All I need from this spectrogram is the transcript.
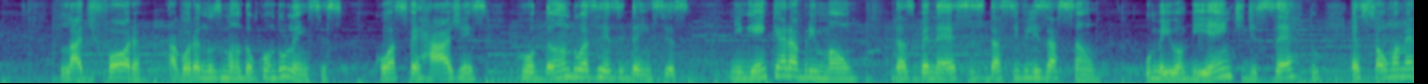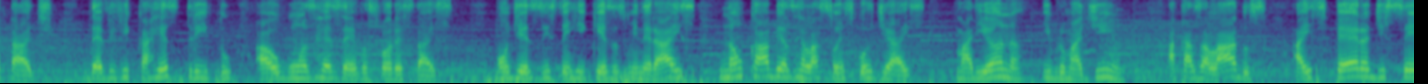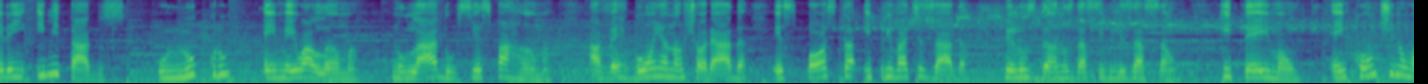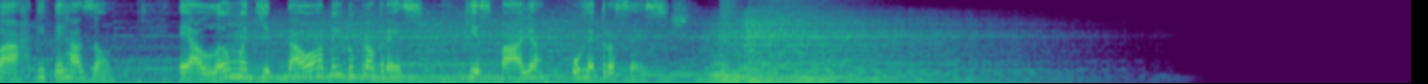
Lá de fora, agora nos mandam condolências, com as ferragens rodando as residências. Ninguém quer abrir mão das benesses da civilização. O meio ambiente, de certo, é só uma metade. Deve ficar restrito a algumas reservas florestais. Onde existem riquezas minerais, não cabe as relações cordiais. Mariana e Brumadinho, acasalados, à espera de serem imitados. O lucro em meio à lama, no lado se esparrama, a vergonha não chorada, exposta e privatizada pelos danos da civilização, que teimam em continuar e ter razão. É a lama de, da ordem do progresso que espalha o retrocesso.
